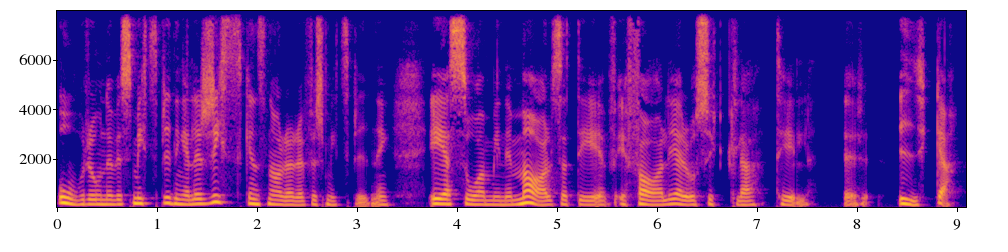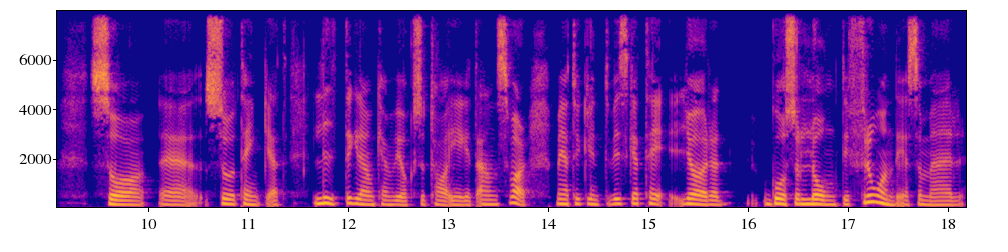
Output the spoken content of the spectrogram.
oron över smittspridning, eller risken snarare för smittspridning, är så minimal så att det är farligare att cykla till eh, ICA. Så, eh, så tänker jag att lite grann kan vi också ta eget ansvar. Men jag tycker inte vi ska göra, gå så långt ifrån det som är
